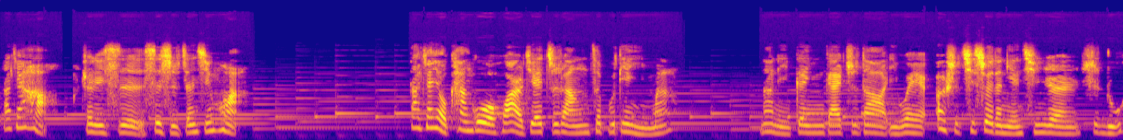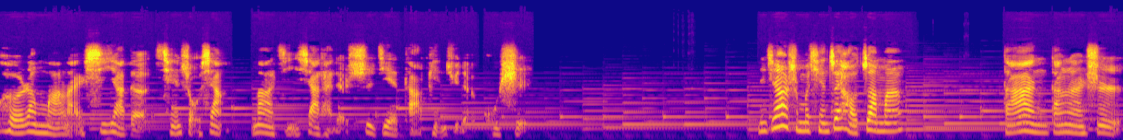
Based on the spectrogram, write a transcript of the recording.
大家好，这里是事实真心话。大家有看过《华尔街之狼》这部电影吗？那你更应该知道一位二十七岁的年轻人是如何让马来西亚的前首相纳吉下台的世界大骗局的故事。你知道什么钱最好赚吗？答案当然是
